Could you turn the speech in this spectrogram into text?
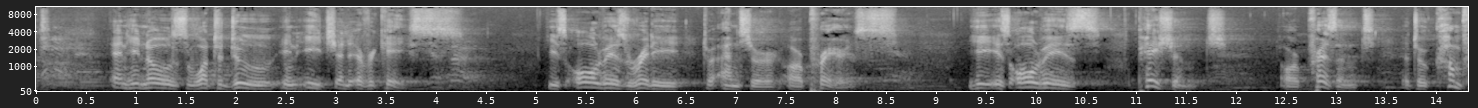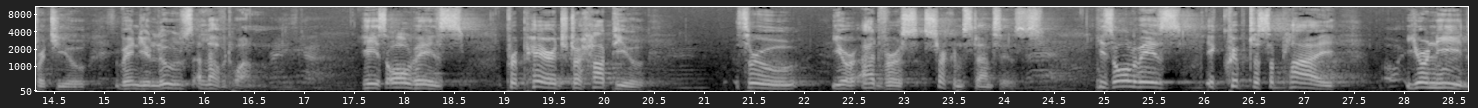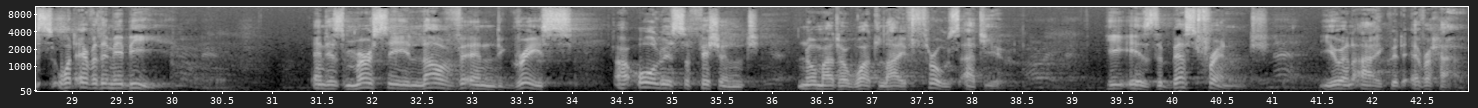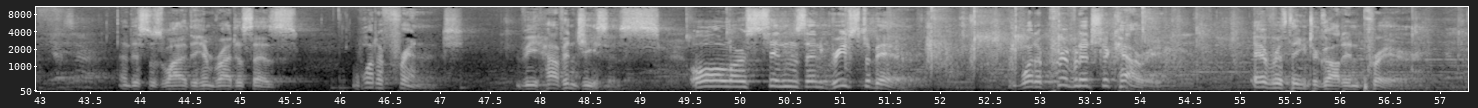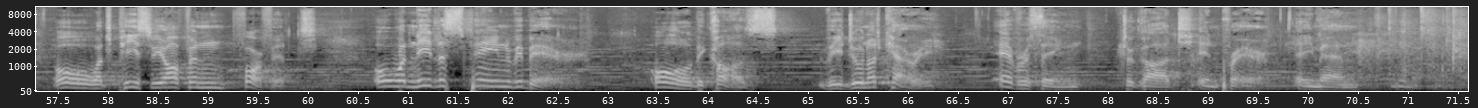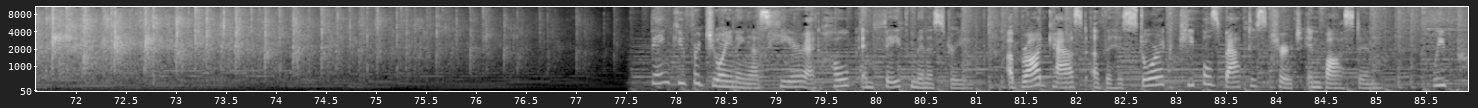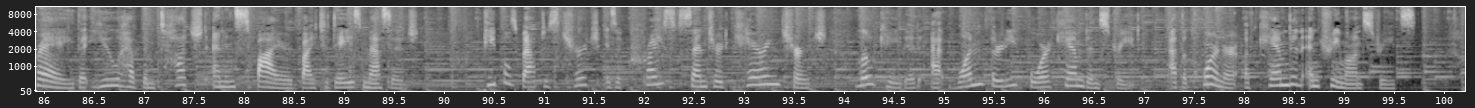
and He knows what to do in each and every case. He's always ready to answer our prayers. He is always patient or present to comfort you when you lose a loved one. He is always prepared to help you through your adverse circumstances. He's always equipped to supply your needs, whatever they may be. And His mercy, love, and grace are always sufficient no matter what life throws at you. He is the best friend you and I could ever have. And this is why the hymn writer says, What a friend we have in Jesus. All our sins and griefs to bear. What a privilege to carry everything to God in prayer. Oh, what peace we often forfeit. Oh, what needless pain we bear. All because we do not carry everything to God in prayer. Amen. Amen. Thank you for joining us here at Hope and Faith Ministry, a broadcast of the historic People's Baptist Church in Boston. We pray that you have been touched and inspired by today's message. People's Baptist Church is a Christ centered, caring church located at 134 Camden Street, at the corner of Camden and Tremont Streets.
